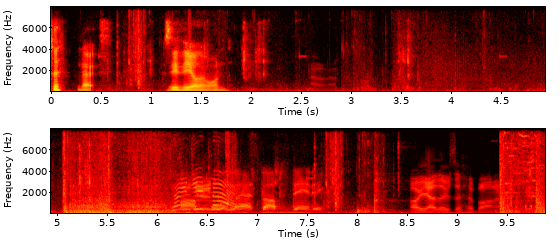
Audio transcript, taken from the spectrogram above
he nice. Is he the only one? I don't know. Op last stop standing. Oh yeah, there's a Hibana right here.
